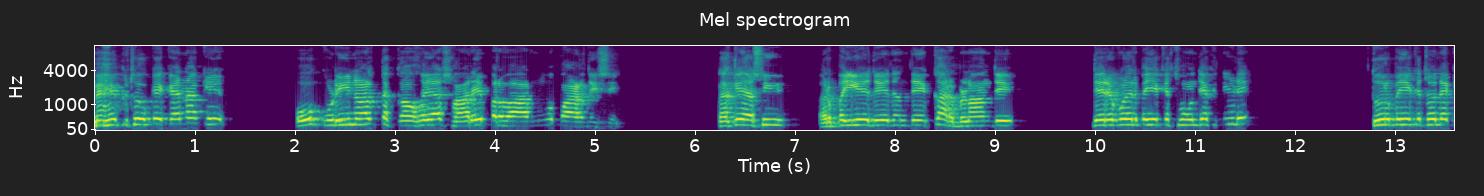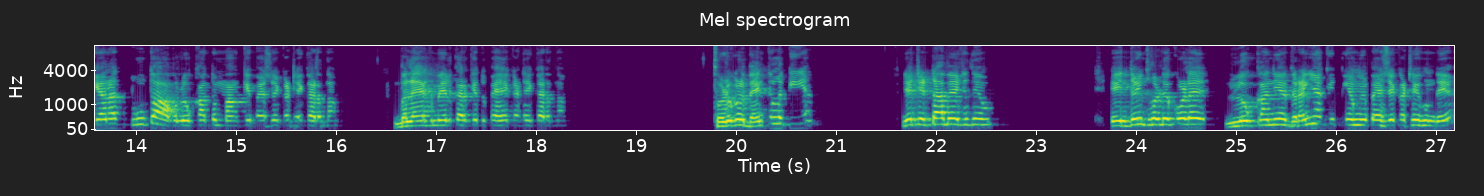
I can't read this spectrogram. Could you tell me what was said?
ਮੈਂ ਇੱਕ ਥੋ ਕੇ ਕਹਿਣਾ ਕਿ ਉਹ ਕੁੜੀ ਨਾਲ ਧੱਕਾ ਹੋਇਆ, ਸਾਰੇ ਪਰਿਵਾਰ ਨੂੰ ਉਹ ਪਾੜਦੀ ਸੀ। ਕਿ ਅਸੀਂ ਰੁਪਈਏ ਦੇ ਦਿੰਦੇ, ਘਰ ਬਣਾਉਂਦੇ। ਤੇਰੇ ਕੋਲ ਰੁਪਈਏ ਕਿੱਥੋਂ ਆਉਂਦੇ ਆ ਖਤੀੜੇ? ਤੂੰ ਰੁਪਈਏ ਕਿੱਥੋਂ ਲੈ ਕੇ ਆਣਾ ਤੂੰ ਤਾਂ ਆਪ ਲੋਕਾਂ ਤੋਂ ਮੰਗ ਕੇ ਪੈਸੇ ਇਕੱਠੇ ਕਰਦਾ। ਬਲੈਕਮੇਲ ਕਰਕੇ ਤੂੰ ਪੈਸੇ ਇਕੱਠੇ ਕਰਦਾ। ਤੁਹਾਡੇ ਕੋਲ ਬੈਂਕ ਲੱਗੀ ਆ? ਜੇ ਚਿੱਟਾ ਵੇਚਦੇ ਹੋ? ਇਦਾਂ ਹੀ ਤੁਹਾਡੇ ਕੋਲੇ ਲੋਕਾਂ ਦੀਆਂ ਗਰਾਈਆਂ ਕੀਤੀਆਂ ਹੋਈਆਂ ਪੈਸੇ ਇਕੱਠੇ ਹੁੰਦੇ ਆ।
